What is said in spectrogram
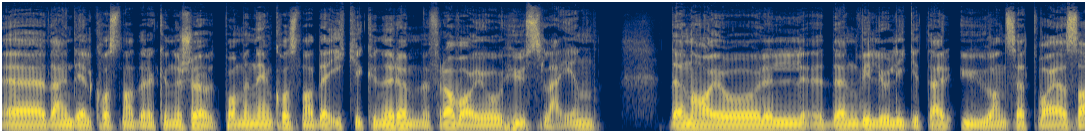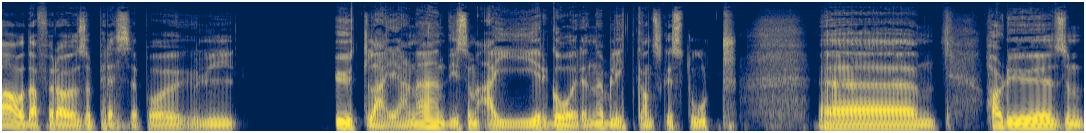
Eh, det er en del kostnader jeg kunne skjøvet på, men en kostnad jeg ikke kunne rømme fra, var jo husleien den, jo, den ville jo ligget der uansett hva jeg sa, og derfor har jo også presset på utleierne, de som eier gårdene, blitt ganske stort. Uh, har du som,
